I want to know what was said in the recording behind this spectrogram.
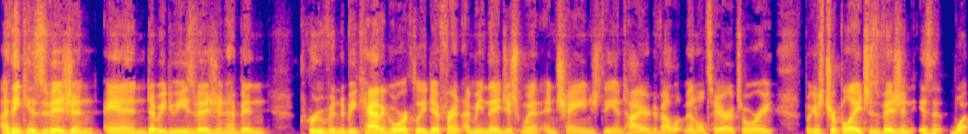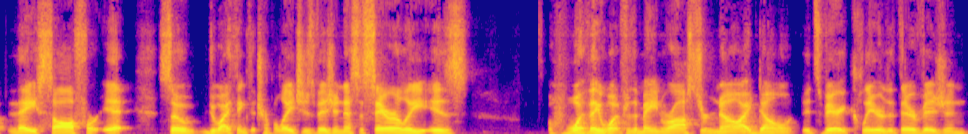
I think his vision and WWE's vision have been proven to be categorically different. I mean, they just went and changed the entire developmental territory because Triple H's vision isn't what they saw for it. So, do I think that Triple H's vision necessarily is what they want for the main roster? No, I don't. It's very clear that their vision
